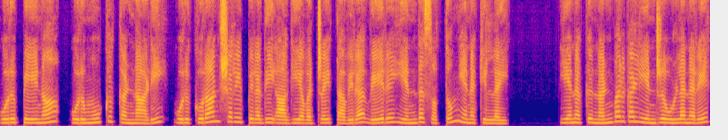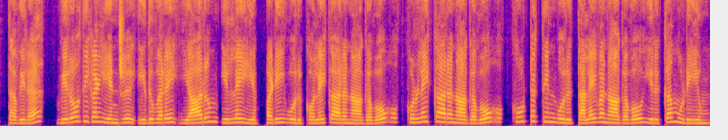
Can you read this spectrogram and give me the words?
ஒரு பேனா ஒரு மூக்குக் கண்ணாடி ஒரு குரான்ஷரி பிரதி ஆகியவற்றைத் தவிர வேறு எந்த சொத்தும் எனக்கில்லை. எனக்கு நண்பர்கள் என்று உள்ளனரே தவிர விரோதிகள் என்று இதுவரை யாரும் இல்லை. எப்படி ஒரு கொலைக்காரனாகவோ கொள்ளைக்காரனாகவோ கூட்டத்தின் ஒரு தலைவனாகவோ இருக்க முடியும்?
